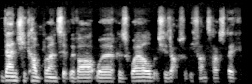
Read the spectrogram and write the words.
then she complements it with artwork as well, which is absolutely fantastic.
